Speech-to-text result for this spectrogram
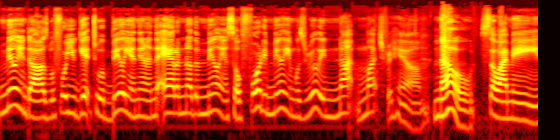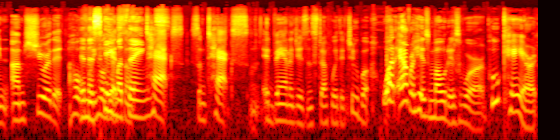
million dollars before you get to a billion then and add another million. So 40 million was really not much for him. No, so i mean i'm sure that hopefully the he'll get of some things. tax some tax advantages and stuff with it too. But whatever his motives were who cared?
